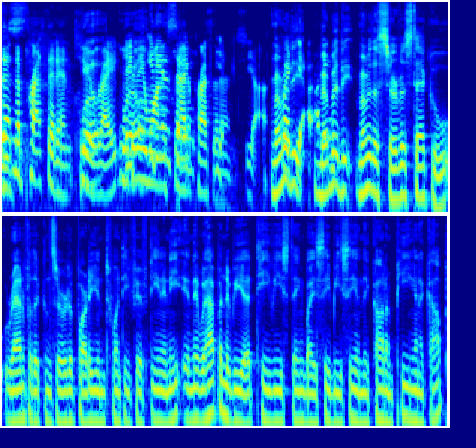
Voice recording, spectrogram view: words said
setting a precedent too, Well, right? well- Maybe they want to set a setting- yeah. precedent. Yeah. remember But the yeah, I remember the remember the service tech who ran for the Conservative Party in 2015, and he and there happened to be a TV sting by CBC, and they caught him peeing in a cup.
